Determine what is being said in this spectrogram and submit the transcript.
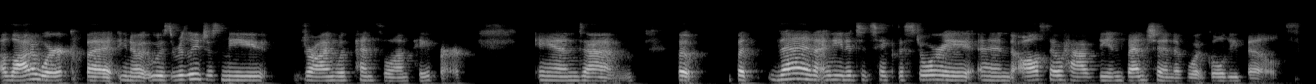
a lot of work, but you know, it was really just me drawing with pencil on paper. And um, but but then I needed to take the story and also have the invention of what Goldie builds.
